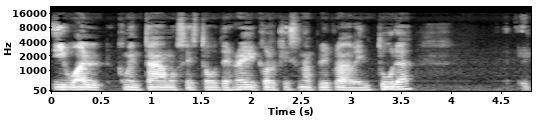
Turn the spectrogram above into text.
igual comentábamos esto de Record, que es una película de aventura, eh,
